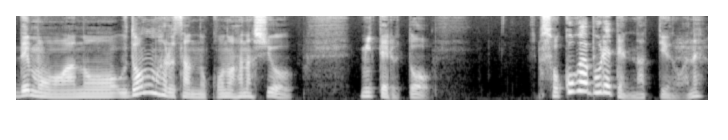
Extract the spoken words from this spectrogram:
でもあのうどん丸さんのこの話を見てるとそこがブレてんなっていうのがね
